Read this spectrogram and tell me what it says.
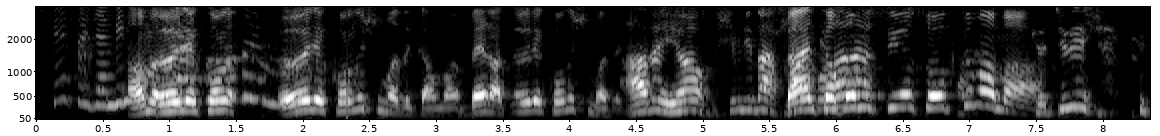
Bir şey söyleyeceğim. Benim Ama öyle konu olur mu? öyle konuşmadık ama Berat öyle konuşmadık. Abi yok şimdi bak. Ben hak kafamı olarak suya soktum ama. Kötü bir şey.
